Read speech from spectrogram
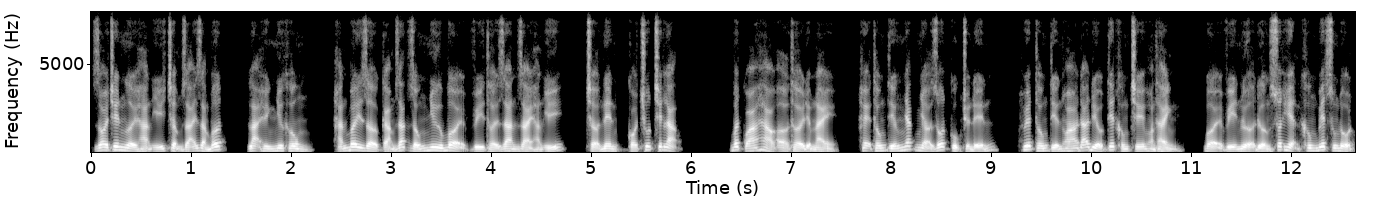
roi trên người hàn ý chậm rãi giảm bớt, lại hình như không, hắn bây giờ cảm giác giống như bởi vì thời gian dài hàn ý, trở nên có chút chết lặng bất quá hảo ở thời điểm này, hệ thống tiếng nhắc nhở rốt cục chuyển đến, huyết thống tiến hóa đã điều tiết khống chế hoàn thành, bởi vì nửa đường xuất hiện không biết xung đột,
